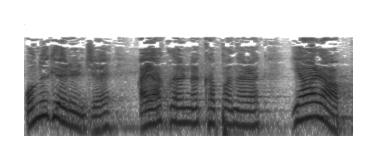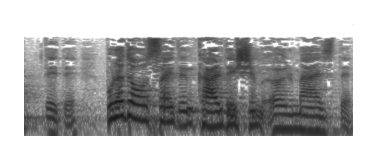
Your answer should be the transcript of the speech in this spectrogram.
Onu görünce ayaklarına kapanarak Ya Rab dedi. Burada olsaydın kardeşim ölmezdi.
